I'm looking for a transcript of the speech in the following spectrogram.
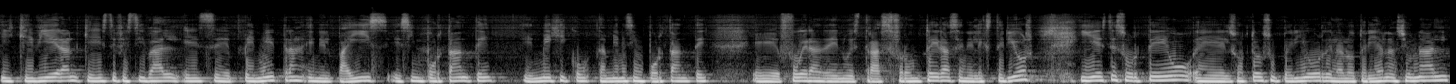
y que vieran que este festival es, eh, penetra en el país, es importante en México, también es importante eh, fuera de nuestras fronteras, en el exterior. Y este sorteo, eh, el sorteo superior de la Lotería Nacional,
